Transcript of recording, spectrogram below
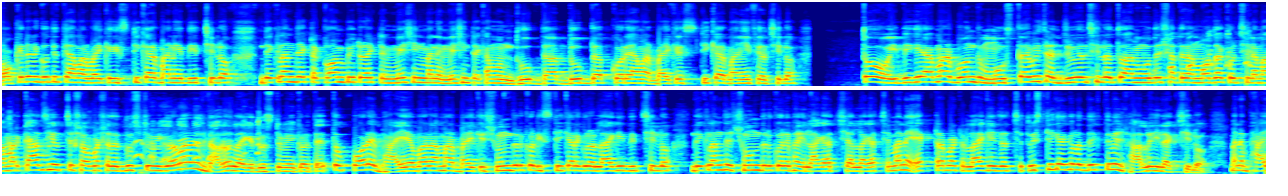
রকেটের গতিতে আমার বাইকের স্টিকার বানিয়ে দিচ্ছিল। দেখলাম যে একটা কম্পিউটার একটা মেশিন মানে মেশিনটা কেমন ধূপ ধাপ ধূপ ধাপ করে আমার বাইকের স্টিকার বানিয়ে ফেলছিল। তো ওইদিকে আমার বন্ধু মুস্তাফিজ আর জুয়েল ছিল, তো আমি ওদের সাথে মজা করছিলাম। আমার কাজই হচ্ছে সবার সাথে দুষ্টুমি করা, আমার ভালো লাগে দুষ্টুমি করতে। তো পরে ভাই আবার আমার বাইকে সুন্দর করে স্টিকারগুলো লাগিয়ে দিচ্ছিল। দেখলাম যে সুন্দর করে ভাই লাগাচ্ছে আর লাগাচ্ছে মানে একটার পর একটা লাগিয়ে যাচ্ছে। তো স্টিকারগুলো দেখতে বেশ ভালোই লাগছিল। মানে ভাই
